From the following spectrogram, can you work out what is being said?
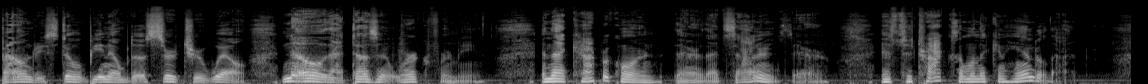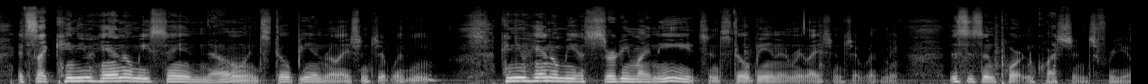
boundaries, still being able to assert your will. No, that doesn't work for me. And that Capricorn there, that Saturn's there, is to attract someone that can handle that. It's like, can you handle me saying no and still be in relationship with me? Can you handle me asserting my needs and still being in relationship with me? This is important questions for you.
